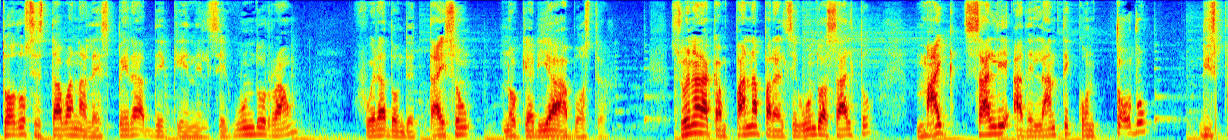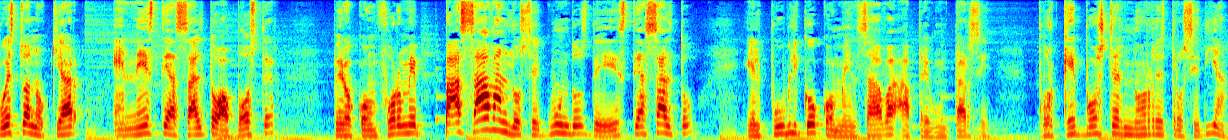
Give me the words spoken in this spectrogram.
todos estaban a la espera de que en el segundo round fuera donde Tyson noquearía a Buster. Suena la campana para el segundo asalto. Mike sale adelante con todo, dispuesto a noquear en este asalto a Buster, pero conforme pasaban los segundos de este asalto, el público comenzaba a preguntarse, ¿por qué Buster no retrocedía?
